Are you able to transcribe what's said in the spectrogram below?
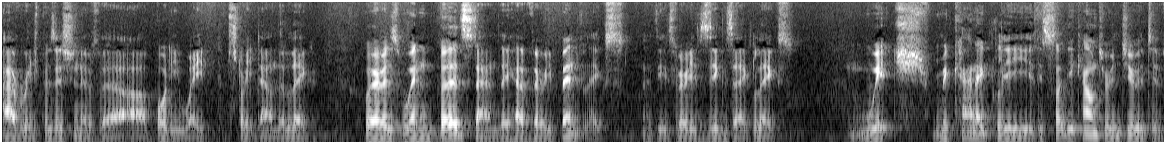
average position of uh, our body weight, straight down the leg. Whereas when birds stand, they have very bent legs, these very zigzag legs, which mechanically is slightly counterintuitive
